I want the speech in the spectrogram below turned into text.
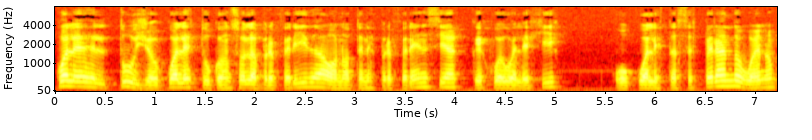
¿Cuál es el tuyo? ¿Cuál es tu consola preferida o no tenés preferencia? ¿Qué juego elegís o cuál estás esperando? Bueno,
